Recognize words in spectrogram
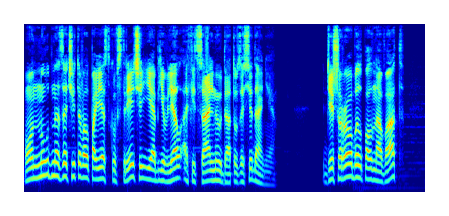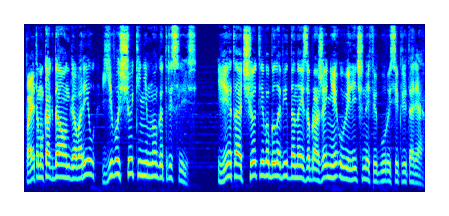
Он нудно зачитывал повестку встречи и объявлял официальную дату заседания. Дешро был полноват, поэтому, когда он говорил, его щеки немного тряслись. И это отчетливо было видно на изображении увеличенной фигуры секретаря.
